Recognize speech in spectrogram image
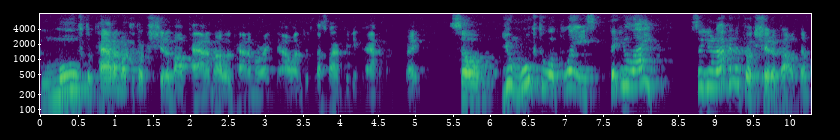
move to Panama to talk shit about Panama. I'm in Panama right now. I'm just that's why I'm picking Panama, right? So you move to a place that you like. So you're not going to talk shit about them.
